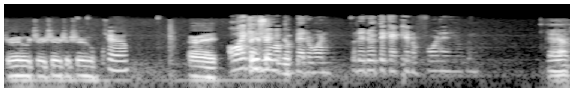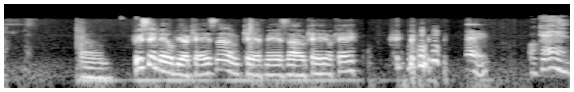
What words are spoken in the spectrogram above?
True, true, true, true, true. True. Alright. Oh, I can Please dream say- up a better one, but I don't think I can afford any of them. Yeah. Um, please say May will be okay. It's not okay if May is not okay, okay? Hey. Okay.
